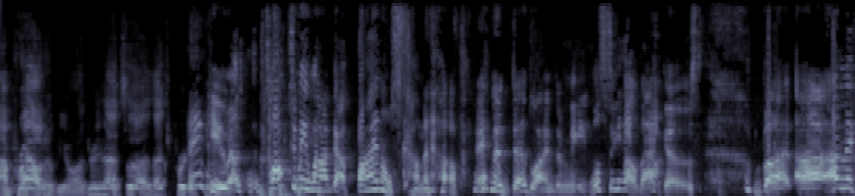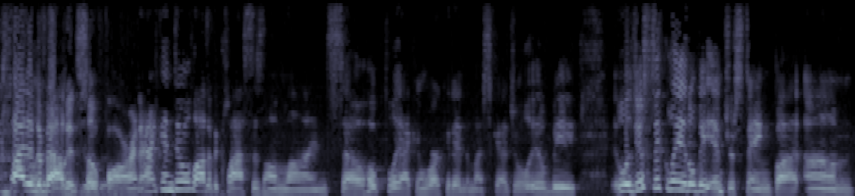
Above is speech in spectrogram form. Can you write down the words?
I'm proud of you, Audrey. That's uh, that's pretty. Thank cool. you. Talk to me when I've got finals coming up and a deadline to meet. We'll see how that goes. But uh, I'm excited about it so far, and I can do a lot of the classes online. So hopefully, I can work it into my schedule. It'll be logistically, it'll be interesting, but um,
